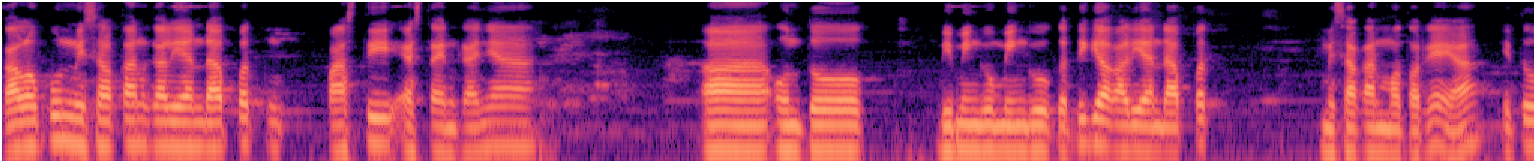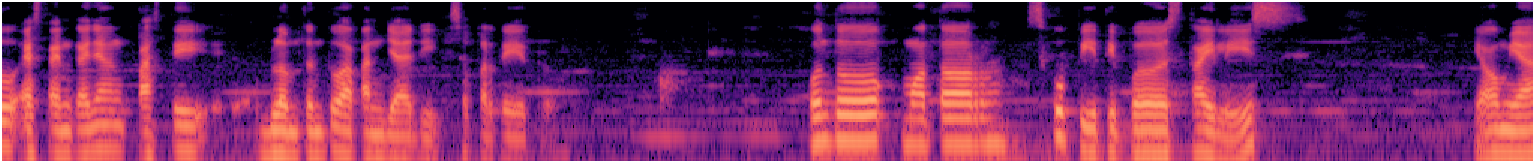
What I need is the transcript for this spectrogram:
Kalaupun misalkan kalian dapat pasti STNK-nya eh, untuk di minggu-minggu ketiga kalian dapat misalkan motornya ya, itu STNK-nya pasti belum tentu akan jadi seperti itu. Untuk motor Scoopy tipe stylish, ya Om ya,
